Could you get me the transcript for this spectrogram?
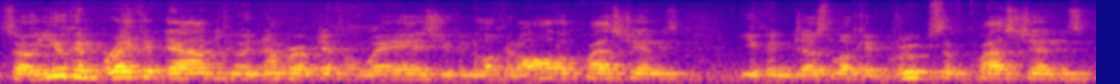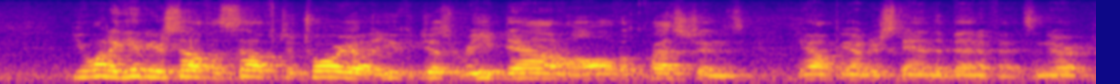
So you can break it down to a number of different ways. You can look at all the questions. You can just look at groups of questions. You want to give yourself a self-tutorial, you can just read down all the questions to help you understand the benefits. And they're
